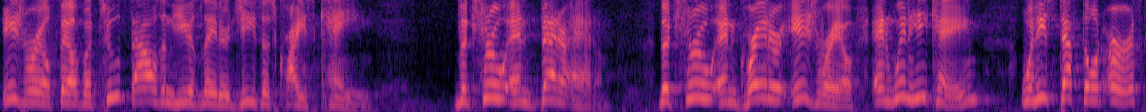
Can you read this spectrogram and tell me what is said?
Israel failed, but 2,000 years later, Jesus Christ came. The true and better Adam, the true and greater Israel. And when he came, when he stepped on earth,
